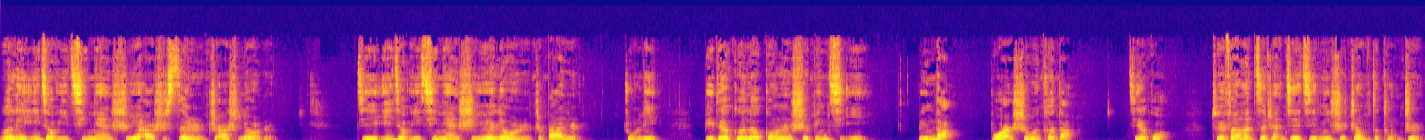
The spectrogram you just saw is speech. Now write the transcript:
俄历一九一七年十月二十四日至二十六日，即一九一七年十一月六日至八日，主力彼得格勒工人士兵起义，领导布尔什维克党，结果推翻了资产阶级临时政府的统治，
